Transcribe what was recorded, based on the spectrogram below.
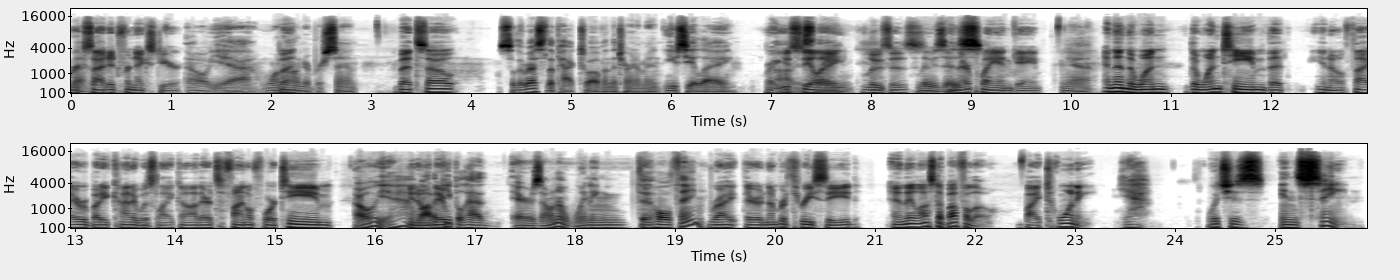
We're Right. excited for next year. Oh, yeah, 100%. But so, so the rest of the Pac 12 in the tournament, UCLA. right, UCLA loses, loses. in their play-in game. Yeah. And then the one the one team that, you know, thought everybody kind of was like, oh, there it's a Final Four team. Oh, yeah. You a lot they- of people had Arizona winning the whole thing. Right. They're a number three seed. And they lost to Buffalo by 20. Yeah. Which is insane.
